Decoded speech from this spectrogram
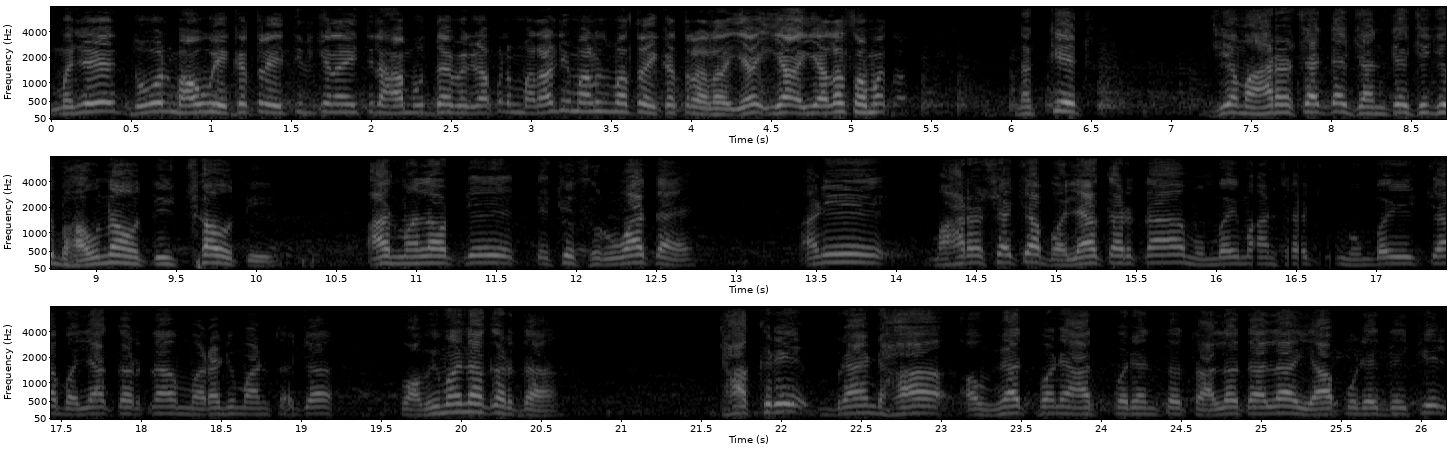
म्हणजे दोन भाऊ एकत्र येतील की नाही येतील हा मुद्दा वेगळा. पण मराठी माणूस मात्र एकत्र आला. या- या- याला सहमत नक्कीच. जी महाराष्ट्रातल्या जनतेची जी भावना होती इच्छा होती आज मला वाटते त्याची सुरुवात आहे. आणि महाराष्ट्राच्या भल्याकरता मुंबई माणसा मुंबईच्या भल्याकरता मराठी माणसाच्या स्वाभिमानाकरता ठाकरे ब्रँड हा अव्यातपणे आजपर्यंत चालत आला. यापुढे देखील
